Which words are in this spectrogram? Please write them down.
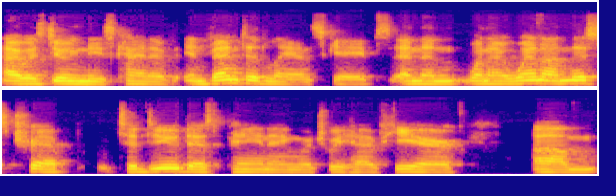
I was doing these kind of invented landscapes. And then when I went on this trip to do this painting, which we have here, um,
